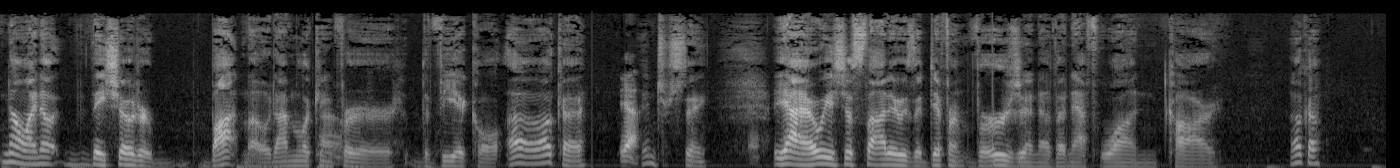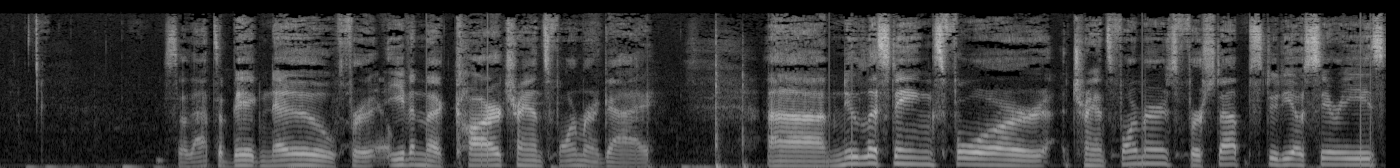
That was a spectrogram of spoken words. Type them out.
No, I know they showed her bot mode. I'm looking Oh. for the vehicle. Oh, okay. Yeah, Interesting. Yeah, I always just thought it was a different version of an F1 car. Okay. So that's a big no for even the car transformer guy. Um, new listings for Transformers. First up, Studio Series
